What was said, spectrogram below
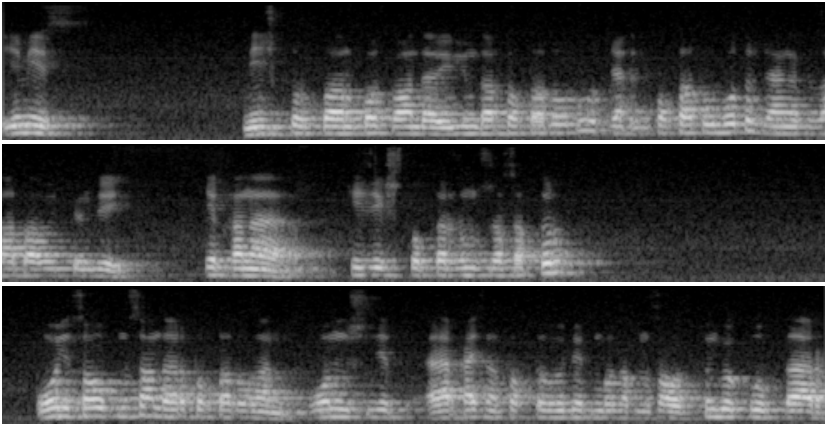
емес меншік топтарын қоспағанда ұйымдар тоқтатылып отыр- тоқтатылып отыр. Жаңа біз атап өткендей тек қана кезекші топтар жұмыс жасап тұр. Ойын сауық нысандары тоқтатылған. Оның ішінде әрқайсысына тоқтап өтетін болсақ мысалы түнгі клубтар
